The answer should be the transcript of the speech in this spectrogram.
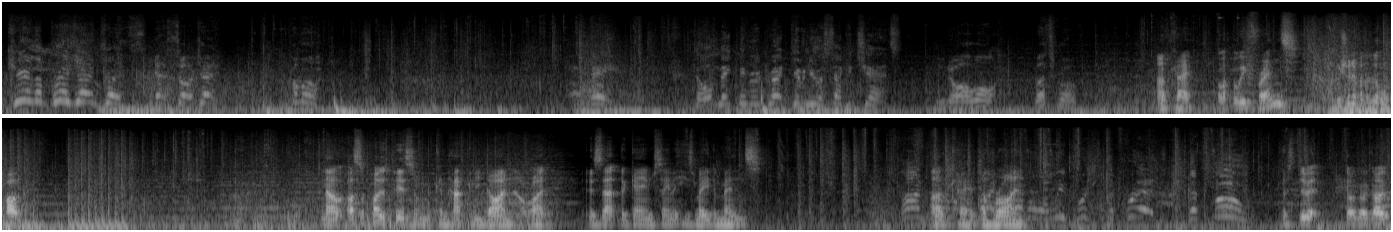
We secure the bridge entrance! Yes, Sergeant. Come on! Hey, don't make me regret giving you a second chance. You know I won't. Let's move. Okay. Are we friends? We should have had a little hug. Now, I suppose Pearson can happily die now, right? Is that the game saying that he's made amends? Okay, the Rhine. We push to the bridge. Let's move! Let's do it. Go, go, go.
